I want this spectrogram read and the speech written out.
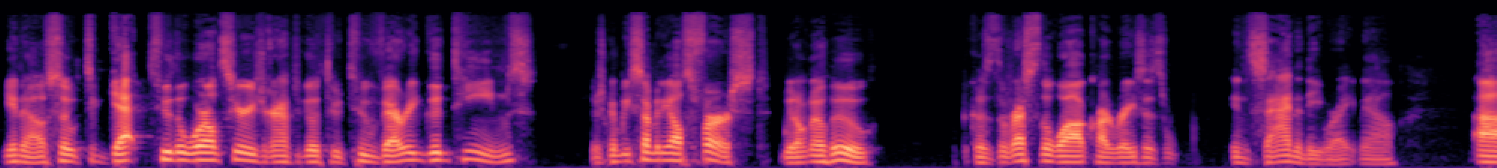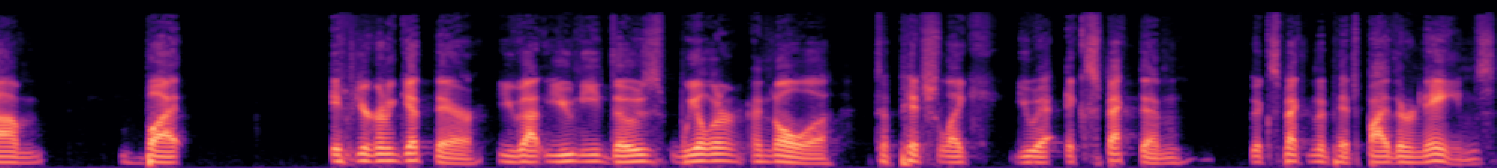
You know, so to get to the World Series, you're going to have to go through two very good teams. There's going to be somebody else first. We don't know who, because the rest of the wild card race is insanity right now. Um, but if you're going to get there, you got you need those Wheeler and Nola to pitch like you expect them expect them to pitch by their names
